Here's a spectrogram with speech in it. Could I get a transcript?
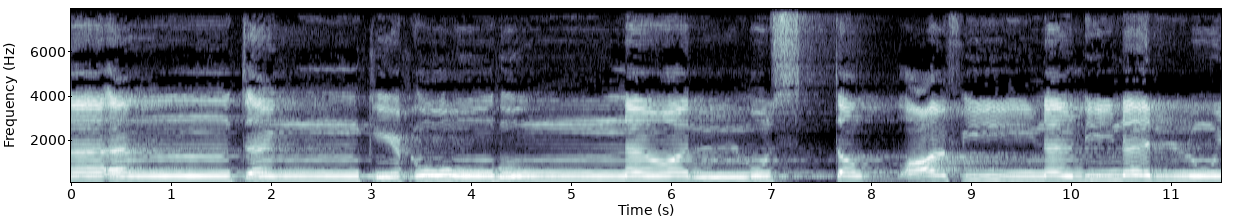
أن تنكحوهن والمستضعفين من الولدان.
